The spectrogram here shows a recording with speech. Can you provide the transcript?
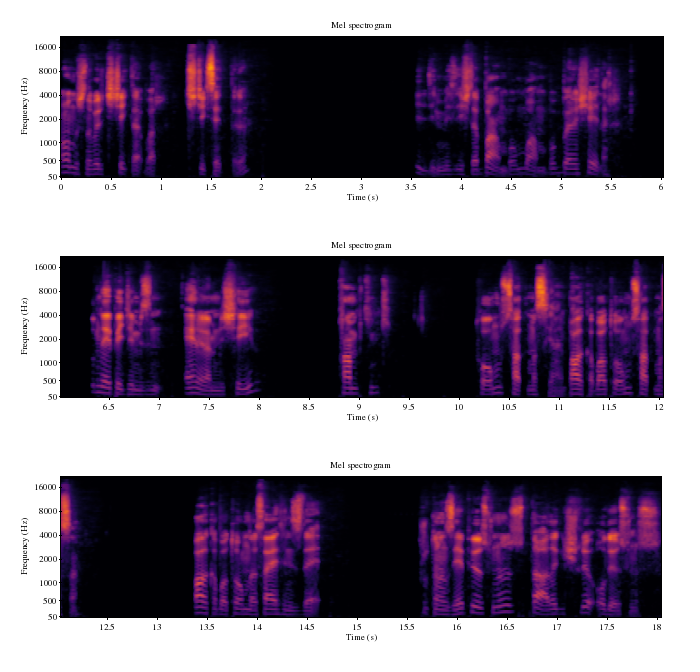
Onun dışında böyle çiçekler var. Çiçek setleri. Bildiğimiz işte bambu bambu böyle şeyler. Bu NPC'mizin en önemli şeyi pumpkin tohumu satması yani. Balkabağı tohumu satması. Balkabağı tohumları sayesinizde turtanızı yapıyorsunuz. Daha da güçlü oluyorsunuz.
